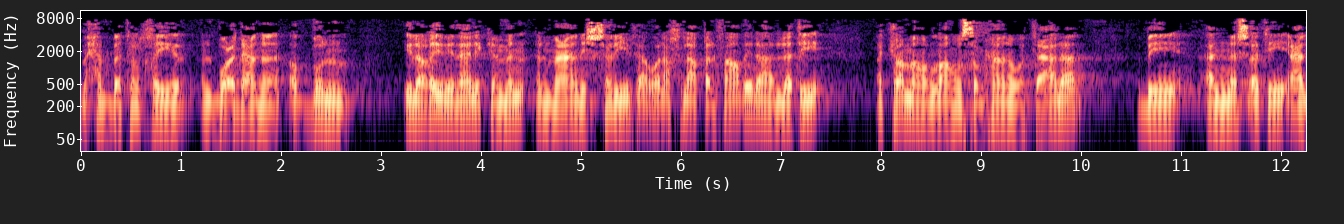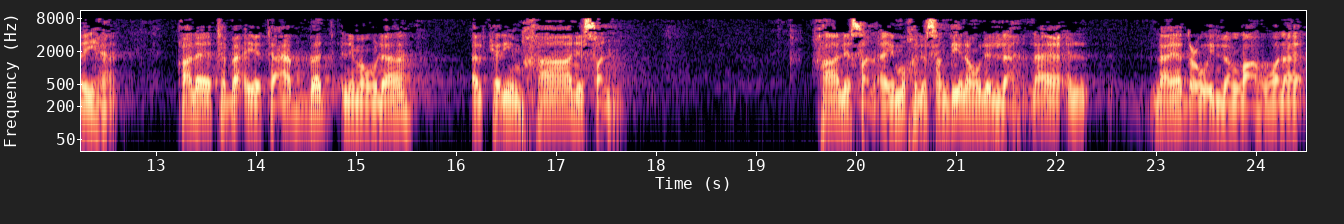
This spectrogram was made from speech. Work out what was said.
محبة الخير البعد عن الظلم إلى غير ذلك من المعاني الشريفة والأخلاق الفاضلة التي اكرمه الله سبحانه وتعالى بالنشأة عليها. قال يتعبد لمولاه الكريم خالصا. خالصا أي مخلصا دينه لله لا لا يدعو إلا الله ولا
